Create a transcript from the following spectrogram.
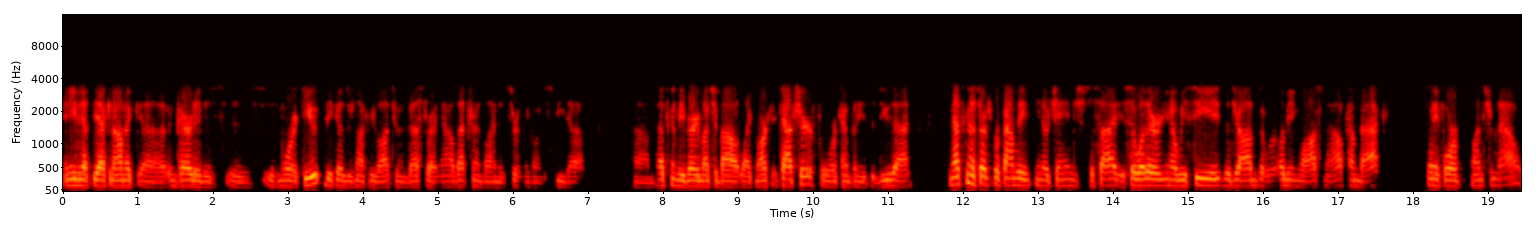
And even if the economic uh, imperative is, is, is more acute because there's not going to be a lot to invest right now, that trend line is certainly going to speed up. Um, that's going to be very much about like market capture for companies to do that. And that's going to start to profoundly, you know, change society. So whether, you know, we see the jobs that were, are being lost now come back 24 months from now,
